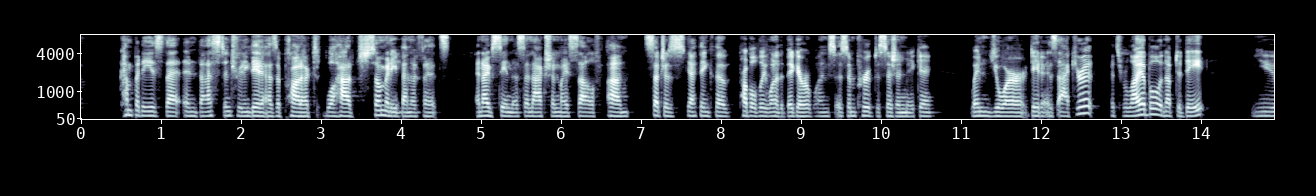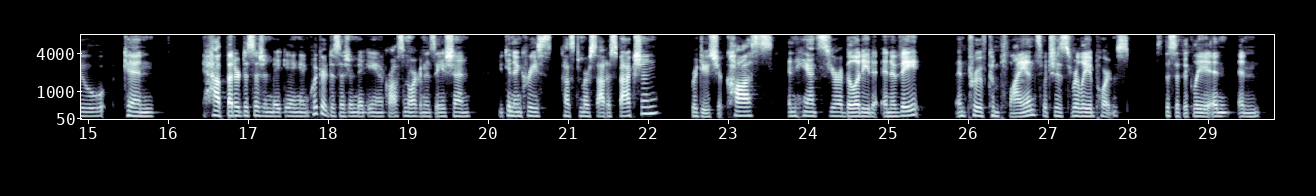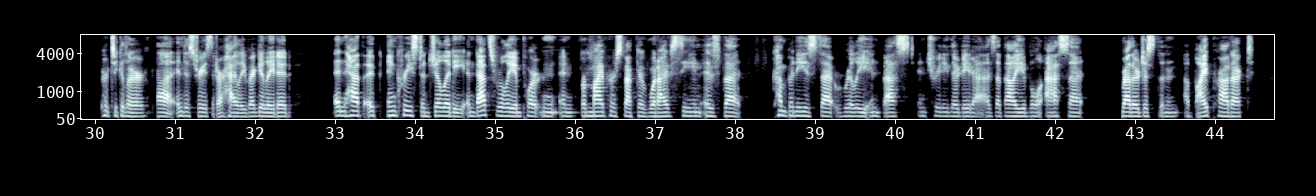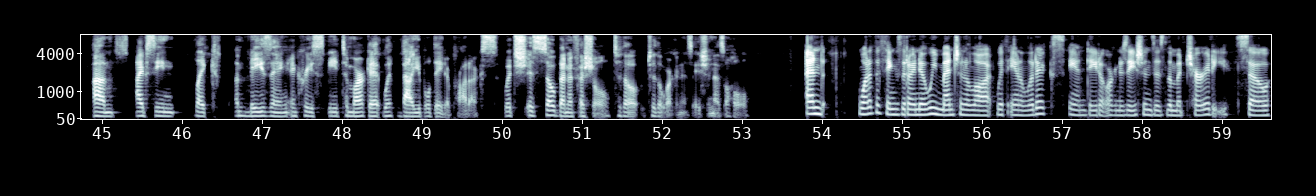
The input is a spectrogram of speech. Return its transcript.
companies that invest in treating data as a product will have so many benefits. And I've seen this in action myself, um, such as I think the probably one of the bigger ones is improved decision making. When your data is accurate, it's reliable and up to date, you can have better decision making and quicker decision making across an organization. You can increase customer satisfaction, reduce your costs, enhance your ability to innovate, improve compliance, which is really important specifically in, in particular uh, industries that are highly regulated and have a, increased agility. And that's really important. And from my perspective, what I've seen is that companies that really invest in treating their data as a valuable asset rather just than a byproduct, um, I've seen like amazing increased speed to market with valuable data products, which is so beneficial to the to the organization as a whole. And one of the things that I know we mention a lot with analytics and data organizations is the maturity. So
